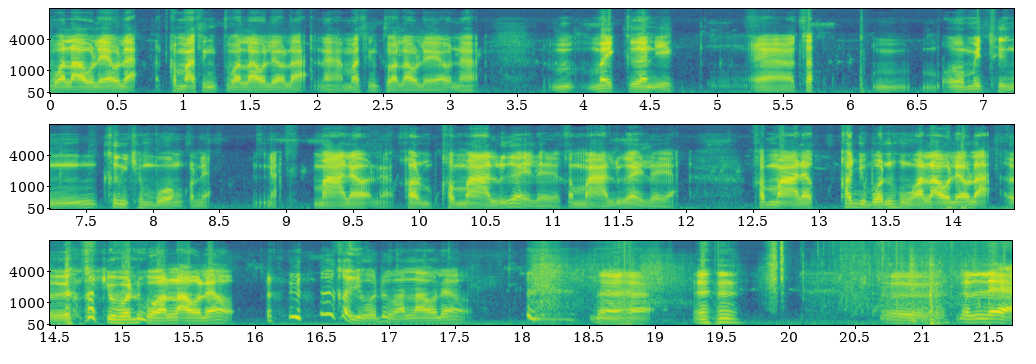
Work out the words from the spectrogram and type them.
ตัวเราแล้วแหละเขามาถึงตัวเราแล้วล่ะนะมาถึงตัวเราแล้วนะไม่เกินอีกเอ่อสัก เออไม่ถึงครึ่งชั่วโมงก็เนี่ยเนี่ยมาแล้วเนี่ยเขาเขามาเรื่อยเลยเขามาเรื่อยเลยอะเขามาแล้วเขาอยู่บนหัวเราแล้วล่ะ เออเขาอยู่บนหัวเราแล้วเขาอยู่บนหัวเราแล้วนะฮะเออนั่นแหละ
